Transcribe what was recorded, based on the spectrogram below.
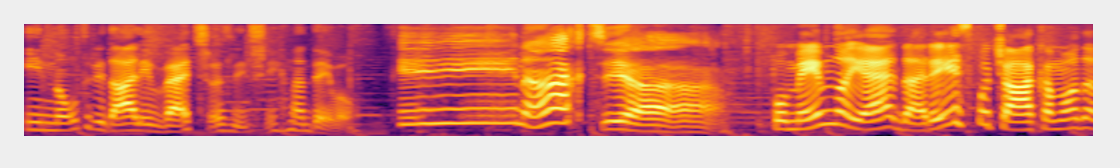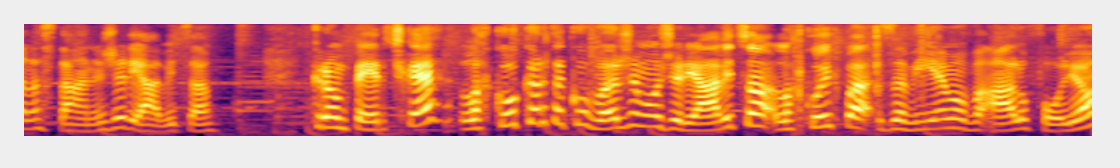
in notri dali več različnih nadevov. In akcija! Pomembno je, da res počakamo, da nastane žerjavica. Krompirčke lahko kar tako vržemo v žerjavico, lahko jih pa zavijemo v alufolijo.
